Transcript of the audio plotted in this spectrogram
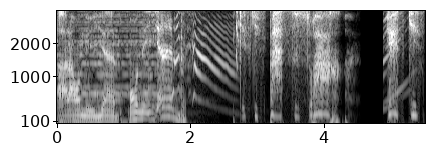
Ah là, on est yimb On est yimb Qu'est-ce qui se passe ce soir? Qu'est-ce qui se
